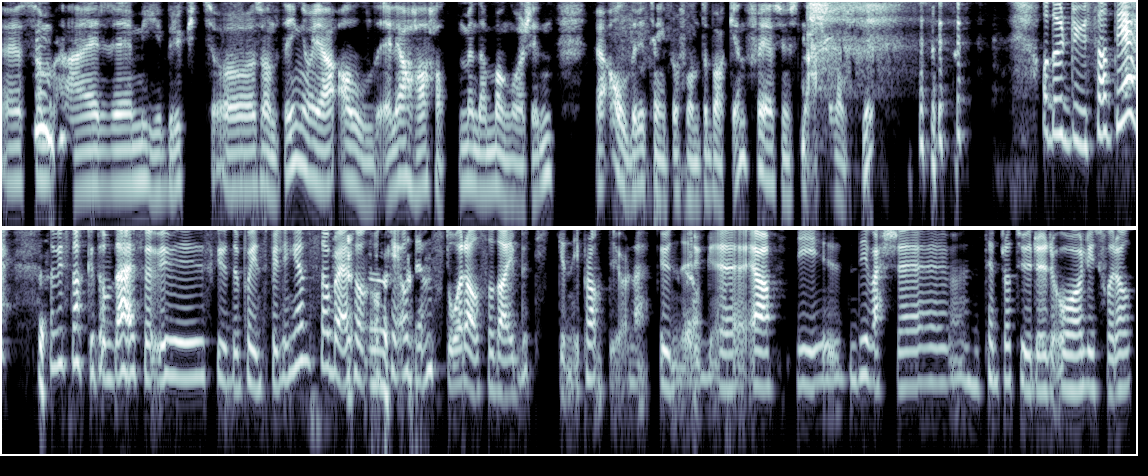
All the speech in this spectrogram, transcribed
eh, som mm. er eh, mye brukt og sånne ting. Og jeg, aldri, eller jeg har hatt den, men det er mange år siden. Jeg har aldri tenkt på å få den tilbake igjen, for jeg syns den er så vanskelig. Og når du sa det, når vi snakket om det her før vi skrudde på innspillingen, så ble jeg sånn ok, og den står altså da i butikken i plantehjørnet under ja. Uh, ja, i diverse temperaturer og lysforhold.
